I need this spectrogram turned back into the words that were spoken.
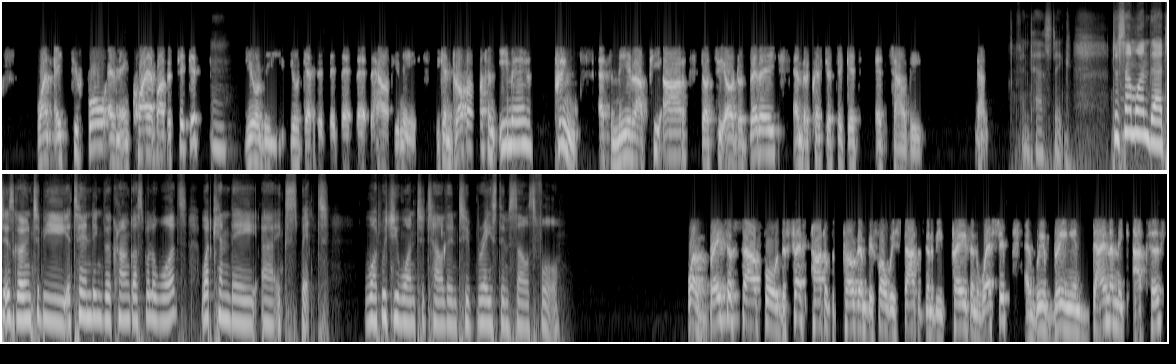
1824 and inquire about the ticket, mm. you'll be you'll get the, the, the, the help you need. You can drop us an email, prince at mirapr.co.za, and request your ticket. It shall be done. Fantastic. To someone that is going to be attending the Crown Gospel Awards, what can they uh, expect? What would you want to tell them to brace themselves for? Well, brace yourself for the first part of the program before we start. It's going to be praise and worship, and we bring in dynamic artists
